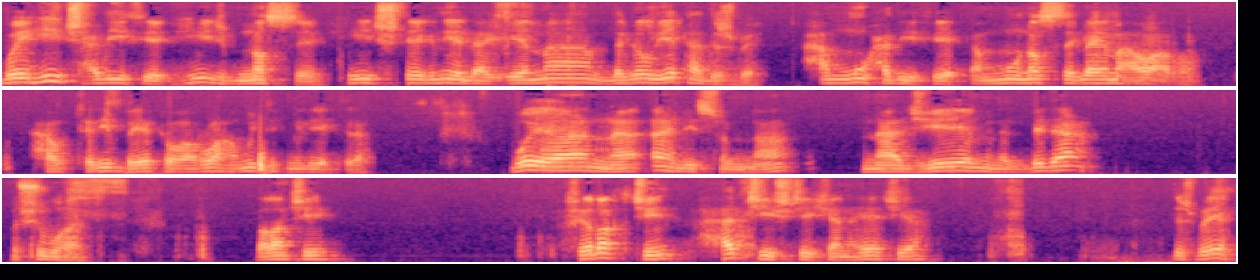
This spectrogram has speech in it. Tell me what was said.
بو هيج حديثك هيج بنصك هيج شتيغنية لا إمام لقل يك هدش به حمو حديثك حمو نصك لا يما أوعره حاو تريب بيك وأروها متكمل يكترا بويا أن أهل السنة ناجية من البدع والشبهات. بلام شي؟ فرق چين هرچی شتێکیان هەیە چییە دش بەیەک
